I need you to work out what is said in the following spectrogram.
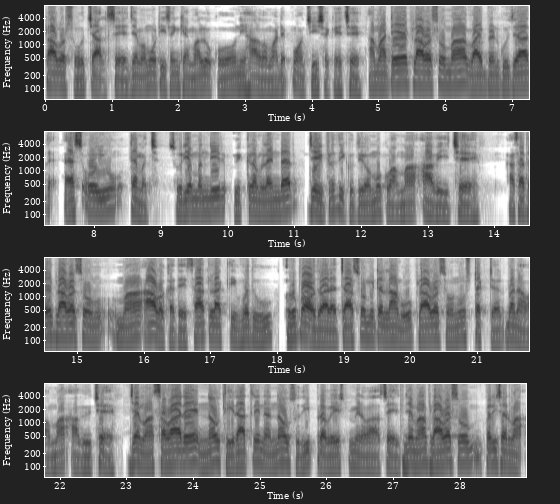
ફ્લાવર શો ચાલશે, જેમાં મોટી સંખ્યામાં લોકો નિહાળવા માટે પહોંચી શકે છે. આ માટે ફ્લાવર શોમાં વાઇબ્રન્ટ ગુજરાત, એસઓયુ તેમજ સૂર્ય મંદિર, વિક્રમ લેન્ડર જેવી પ્રતિકૃતિઓ મૂકવામાં આવી છે. આ સાથે ફ્લાવર શોમાં આ વખતે સાત લાખથી વધુ રોપાઓ દ્વારા ચારસો મીટર લાંબુ ફ્લાવર શોનું સ્ટ્રક્ચર બનાવવામાં આવ્યું છે, જેમાં સવારે નવથી રાત્રિના નવ સુધી પ્રવેશ મેળવાશે, જેમાં ફ્લાવર શો પરિસરમાં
